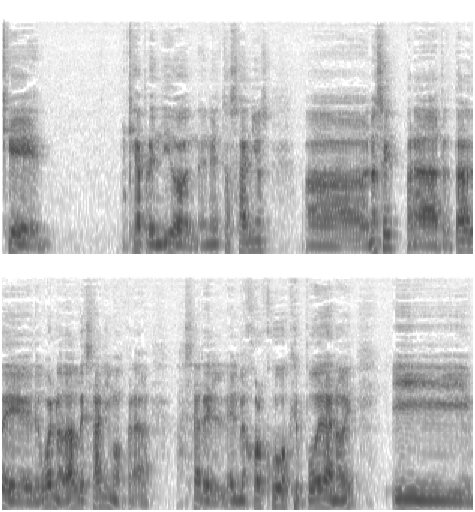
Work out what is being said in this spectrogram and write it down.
que, que he aprendido en, estos años. Uh, no sé, para tratar de, de, bueno, darles ánimos para hacer el, el, mejor juego que puedan hoy. Y,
